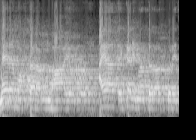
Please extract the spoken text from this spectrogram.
মেরে মোহতারাম ভাই আয়াতে কারিমা তেলাওয়াত করে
